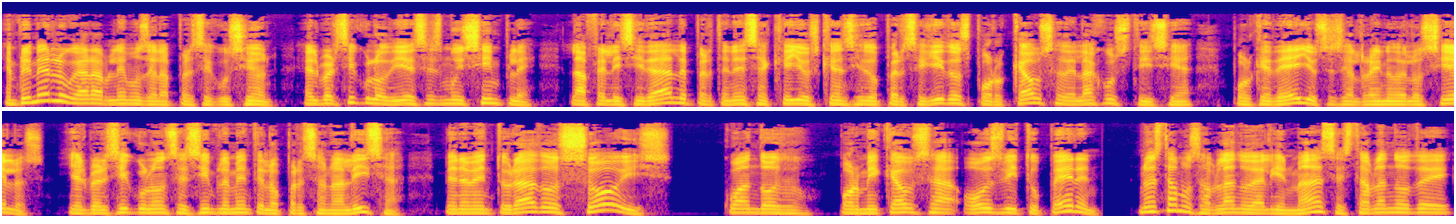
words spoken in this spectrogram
En primer lugar, hablemos de la persecución. El versículo 10 es muy simple. La felicidad le pertenece a aquellos que han sido perseguidos por causa de la justicia, porque de ellos es el reino de los cielos. Y el versículo 11 simplemente lo personaliza. Bienaventurados sois cuando por mi causa os vituperen. No estamos hablando de alguien más, está hablando de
